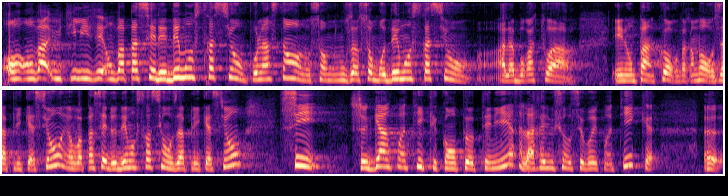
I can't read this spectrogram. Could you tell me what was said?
on, va utiliser, on va passer les démonstrations. Pour l'instant, nous en sommes aux démonstrations à laboratoire et non pas encore vraiment aux applications. Et on va passer de démonstrations aux applications si ce gain quantique qu'on peut obtenir, la réduction de ce bruit quantique, euh,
